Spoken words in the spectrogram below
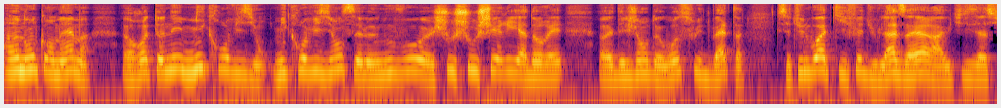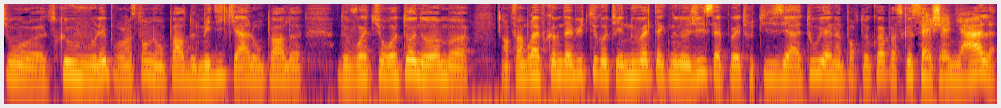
un nom quand même, euh, retenez Microvision. Microvision, c'est le nouveau euh, chouchou chéri adoré euh, des gens de Wall Street Bet. C'est une boîte qui fait du laser à utilisation de ce que vous voulez pour l'instant, mais on parle de médical, on parle de, voitures autonomes. enfin bref, comme d'habitude, quand il y a une nouvelle technologie, ça peut être utilisé à tout et à n'importe quoi parce que c'est génial.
